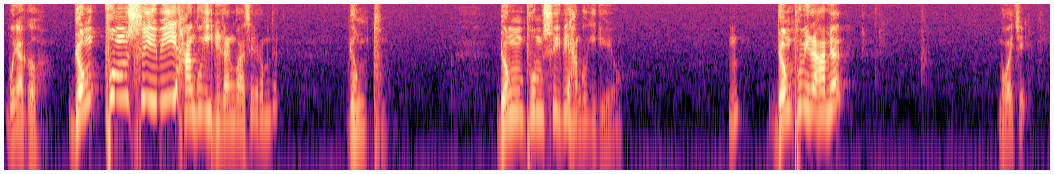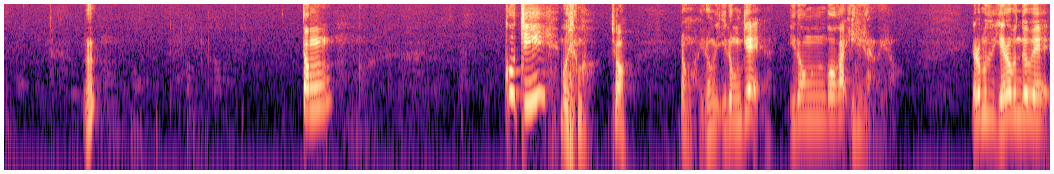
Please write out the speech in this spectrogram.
뭐냐 그 명품 수입이 한국 1위라는 거 아세요, 여러분들? 명품. 명품 수입이 한국 1위예요. 응? 명품이라 하면 뭐가 있지? 응? 똥, 꼬치, 뭐 이런 거, 저 이런 거, 이런 이런 게 이런 거가 1위라는 거예요. 여러분들 여러분들 왜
